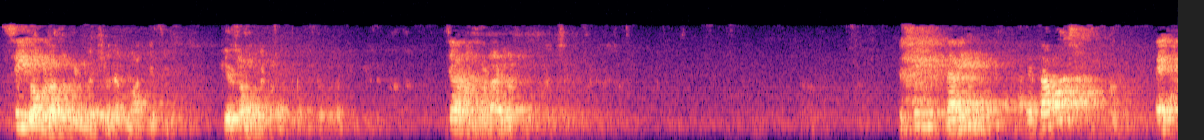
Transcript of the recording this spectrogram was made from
Sí. Y vamos a hacer una inversión en marketing, que es comprometemos aquí en de nada. Ya. Los horarios no pueden ser. Sí, David, ¿aceptamos? Venga,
